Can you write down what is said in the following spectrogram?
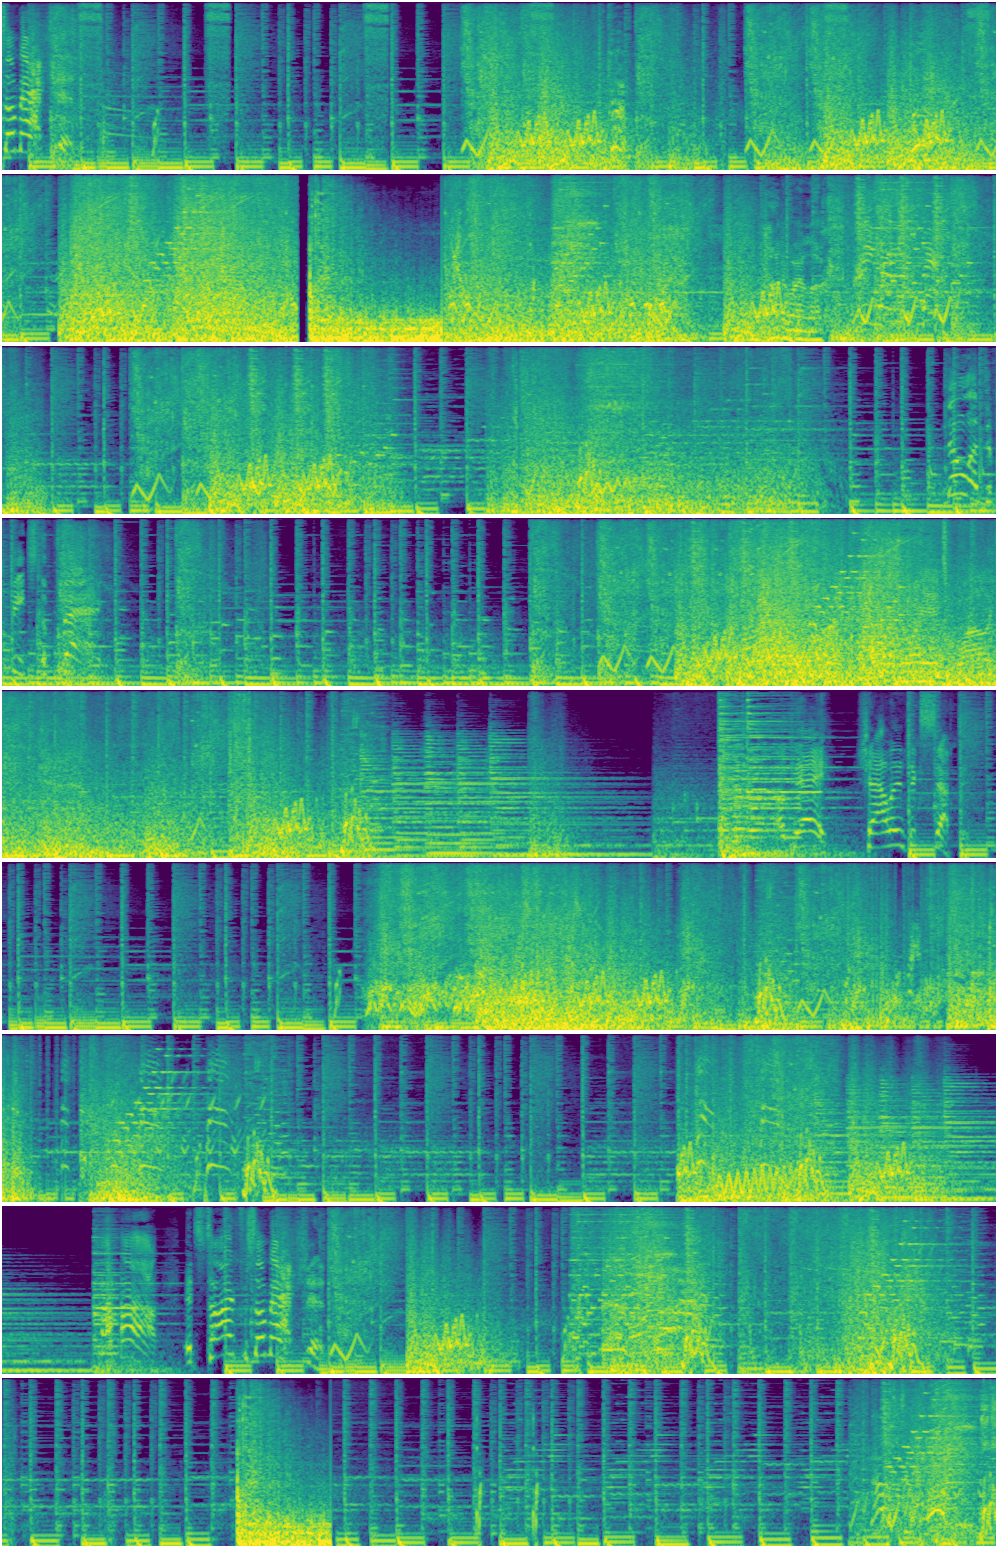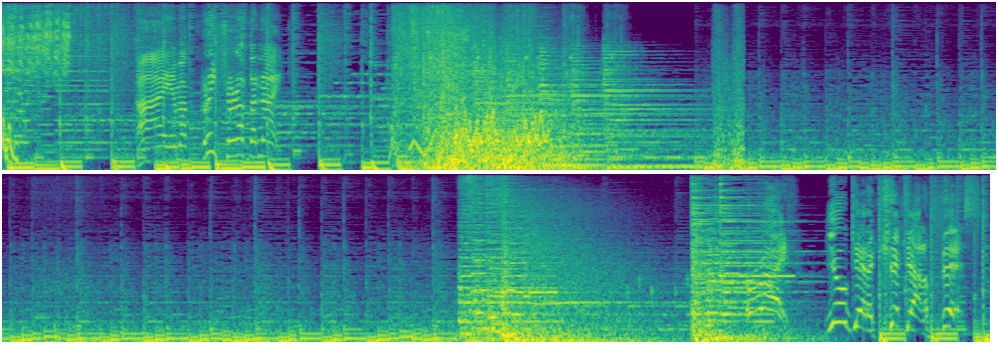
some action! One defeats the bag! Enjoy it while you can. Okay, challenge accepted. Haha! it's time for some action! I am a creature of the night! You get a kick out of this!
